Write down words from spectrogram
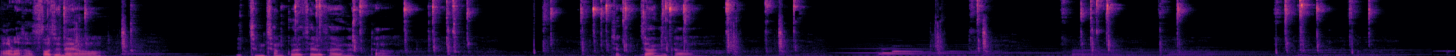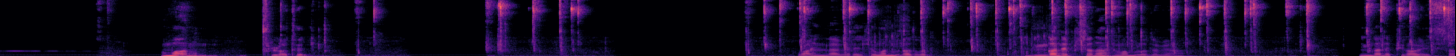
알아서 써지네요. 2층 창고 열쇠를 사용했다. 책장이다. 휴먼 블러드? 와인 라벨에 휴먼 블러드가 인간의 피잖아 휴먼 블러드면. 인간의 피가 왜 있어?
